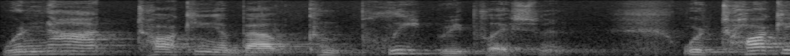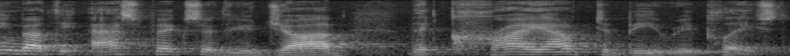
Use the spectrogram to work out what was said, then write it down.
we're not talking about complete replacement. We're talking about the aspects of your job that cry out to be replaced.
